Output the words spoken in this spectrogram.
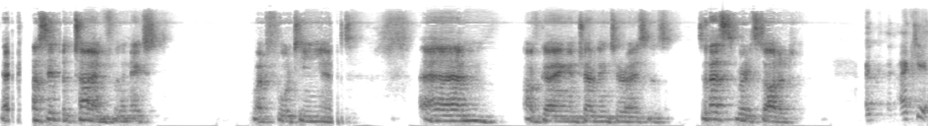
that kind of set the tone for the next, what, 14 years um, of going and traveling to races. So that's where it started. Actually,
